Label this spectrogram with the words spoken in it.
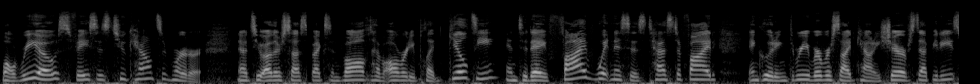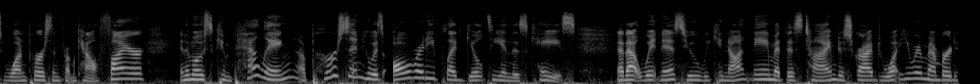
while Rios faces two counts of murder. Now, two other suspects involved have already pled guilty, and today five witnesses testified, including three Riverside County Sheriff's deputies, one person from CAL FIRE, and the most compelling, a person who has already pled guilty in this case. Now, that witness, who we cannot name at this time, described what he remembered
